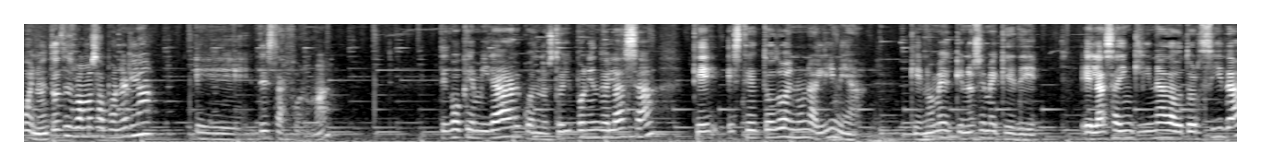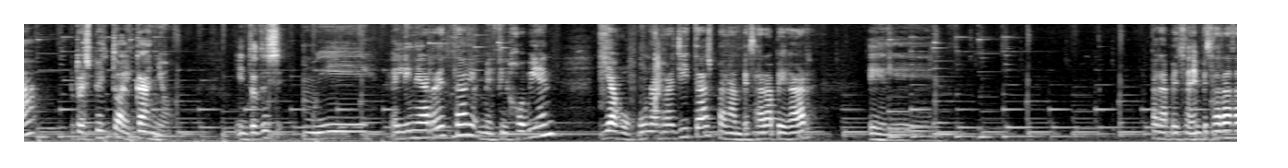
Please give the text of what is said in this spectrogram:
Bueno, entonces vamos a ponerla eh, de esta forma tengo que mirar cuando estoy poniendo el asa que esté todo en una línea, que no, me, que no se me quede el asa inclinada o torcida respecto al caño. Y entonces muy en línea recta me fijo bien y hago unas rayitas para empezar a pegar el, para empezar a,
